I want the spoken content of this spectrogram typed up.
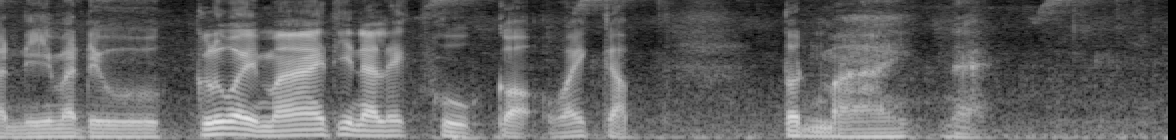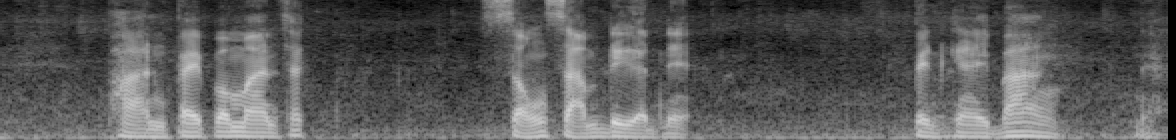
วันนี้มาดูกล้วยไม้ที่นาเล็กผูกเกาะไว้กับต้นไม้นะผ่านไปประมาณสักสองสามเดือนเนี่ยเป็นไงบ้างนะ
